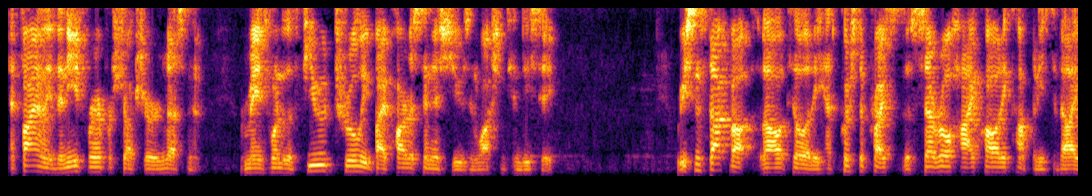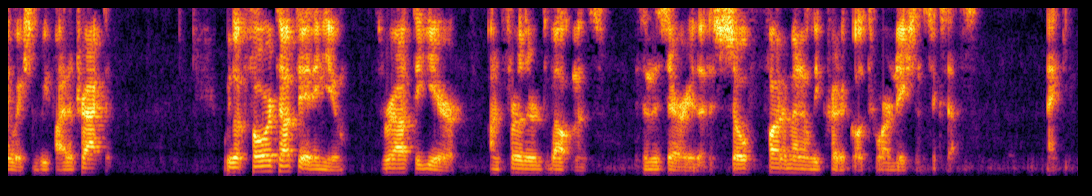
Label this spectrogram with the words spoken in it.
And finally, the need for infrastructure investment remains one of the few truly bipartisan issues in Washington, D.C. Recent stock volatility has pushed the prices of several high-quality companies to valuations we find attractive. We look forward to updating you throughout the year on further developments in this area that is so fundamentally critical to our nation's success. Thank you.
